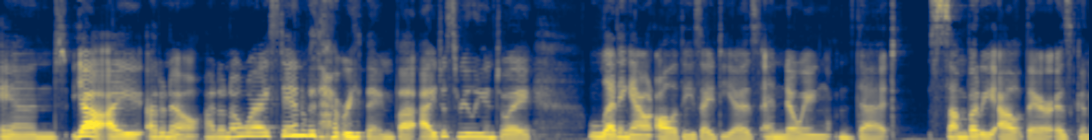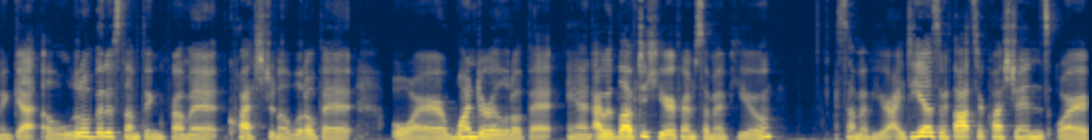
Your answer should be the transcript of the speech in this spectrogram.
And yeah, I I don't know. I don't know where I stand with everything, but I just really enjoy letting out all of these ideas and knowing that somebody out there is going to get a little bit of something from it, question a little bit, or wonder a little bit. And I would love to hear from some of you some of your ideas or thoughts or questions or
